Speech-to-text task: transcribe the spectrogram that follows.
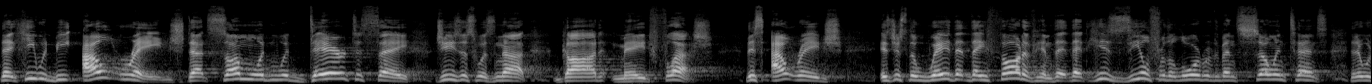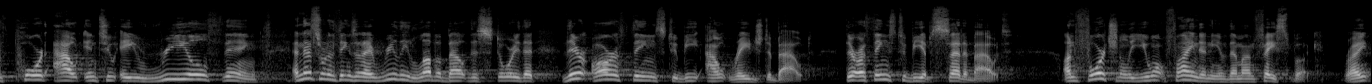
that he would be outraged that someone would dare to say Jesus was not God made flesh. This outrage is just the way that they thought of him, that, that his zeal for the Lord would have been so intense that it would have poured out into a real thing. And that's one of the things that I really love about this story that there are things to be outraged about. There are things to be upset about. Unfortunately, you won't find any of them on Facebook, right?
